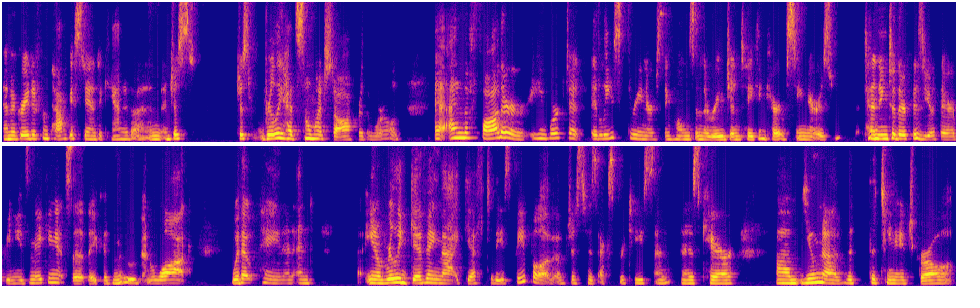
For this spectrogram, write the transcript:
emigrated from Pakistan to Canada and, and just just really had so much to offer the world. And the father, he worked at at least three nursing homes in the region, taking care of seniors, tending to their physiotherapy needs, making it so that they could move and walk without pain, and and you know really giving that gift to these people of, of just his expertise and, and his care. Um, Yumna, the, the teenage girl,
